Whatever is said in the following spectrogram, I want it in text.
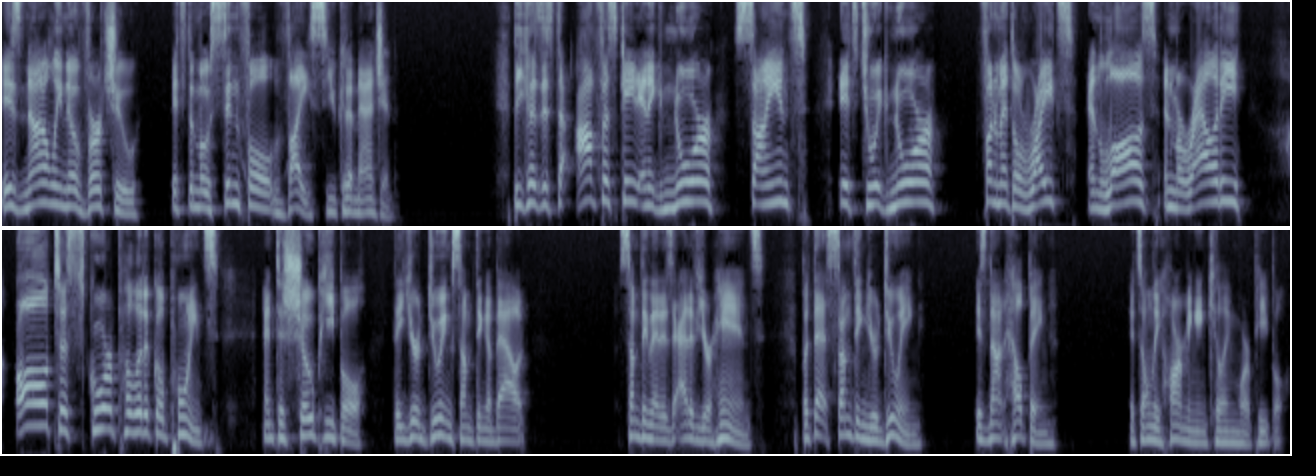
is not only no virtue, it's the most sinful vice you could imagine. Because it's to obfuscate and ignore science, it's to ignore fundamental rights and laws and morality, all to score political points and to show people that you're doing something about something that is out of your hands. But that something you're doing is not helping, it's only harming and killing more people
